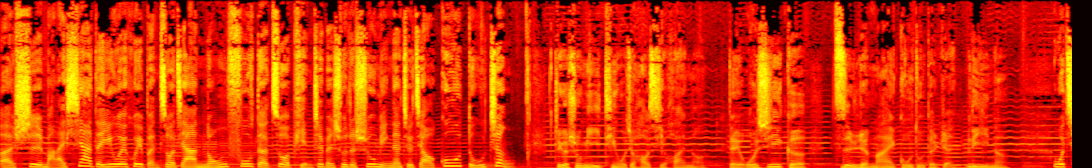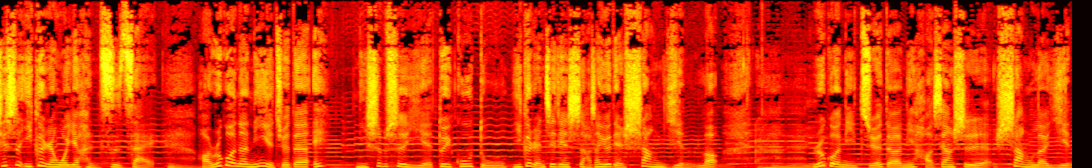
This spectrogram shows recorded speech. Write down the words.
呃，是马来西亚的一位绘本作家农夫的作品。这本书的书名呢，就叫《孤独症》。这个书名一听我就好喜欢哦。对我是一个自认蛮爱孤独的人，丽呢？我其实一个人我也很自在。嗯，好，如果呢你也觉得哎。你是不是也对孤独一个人这件事好像有点上瘾了？如果你觉得你好像是上了瘾，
